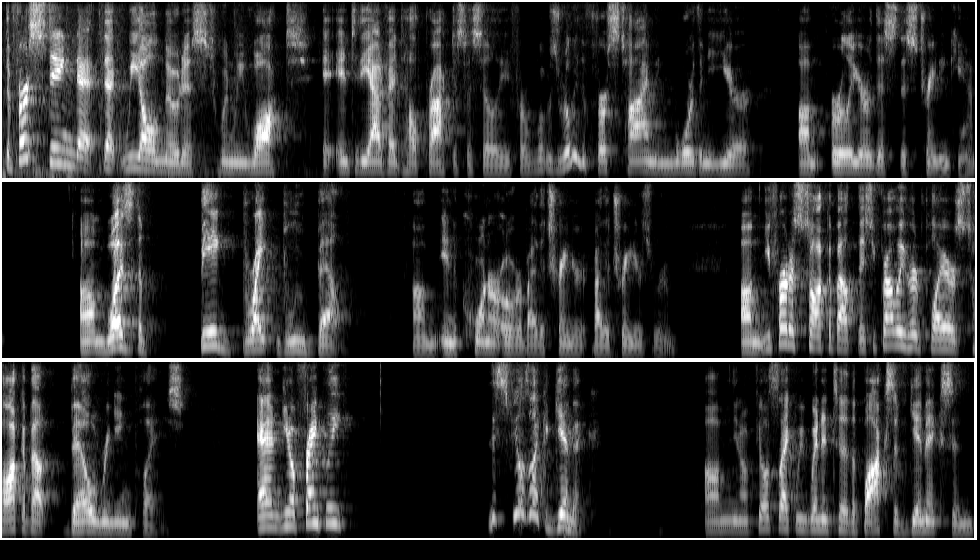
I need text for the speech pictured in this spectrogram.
The first thing that that we all noticed when we walked into the Advent Health Practice Facility for what was really the first time in more than a year um, earlier this this training camp um, was the big bright blue bell um, in the corner over by the trainer by the trainer's room. Um, you've heard us talk about this. You've probably heard players talk about bell ringing plays, and you know, frankly, this feels like a gimmick. Um, you know, feels like we went into the box of gimmicks and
